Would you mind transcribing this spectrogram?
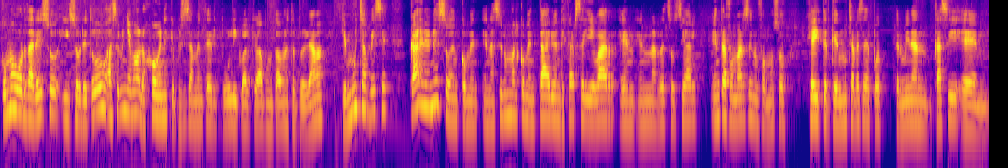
Cómo abordar eso y sobre todo hacer un llamado a los jóvenes, que precisamente el público al que va apuntado nuestro programa, que muchas veces caen en eso, en, hacer un mal comentario, en dejarse llevar en, una red social, en transformarse en un famoso hater que muchas veces después terminan casi... Em,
